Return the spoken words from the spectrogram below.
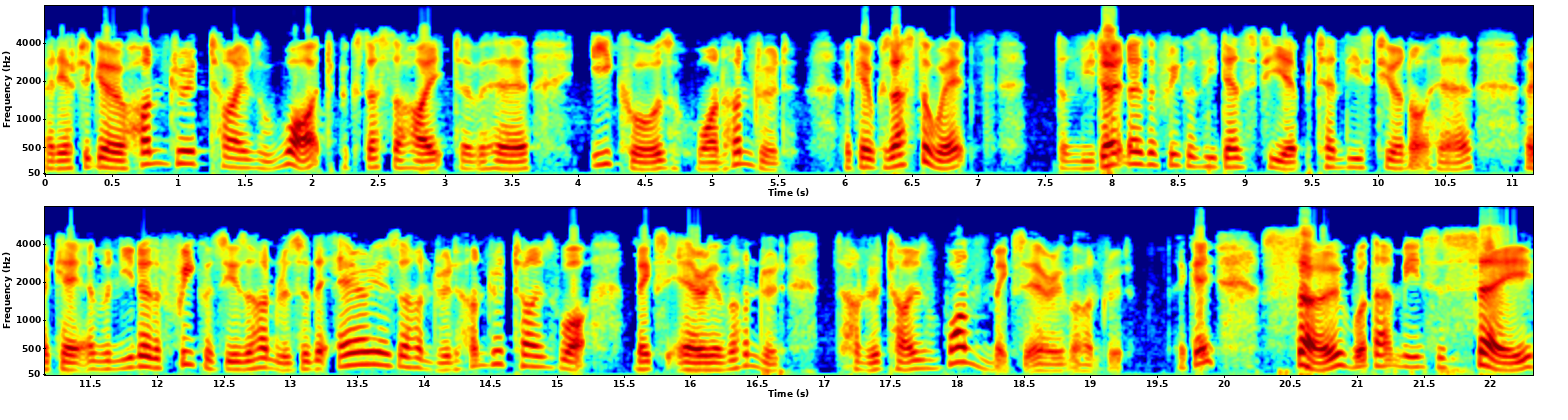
and you have to go 100 times what, because that's the height over here, equals 100. Okay, because that's the width, you don't know the frequency density yet, pretend these two are not here. Okay, and when you know the frequency is 100, so the area is 100, 100 times what makes the area of 100? 100 times 1 makes the area of 100. Okay, so what that means to say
